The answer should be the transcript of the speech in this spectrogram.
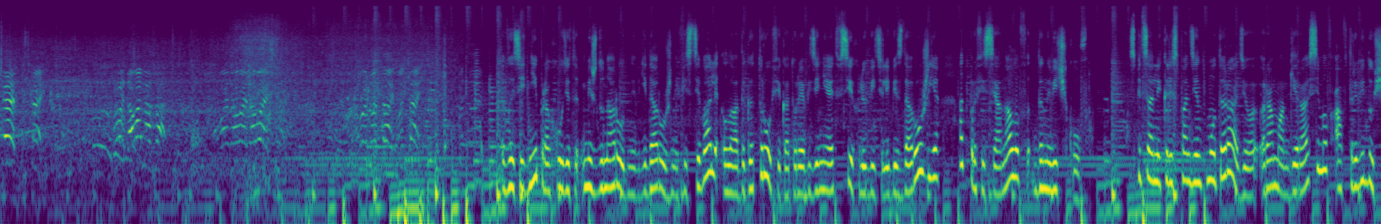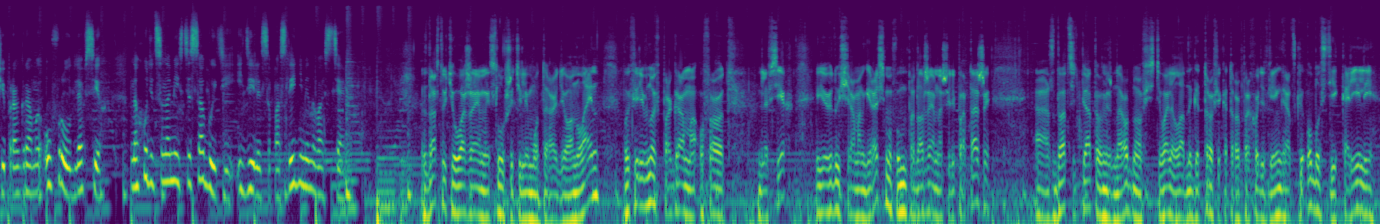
Отпускай, отпускай. Давай, давай назад. Давай, давай, давай. Давай, мотай, мотай. В эти дни проходит международный внедорожный фестиваль «Ладога Трофи», который объединяет всех любителей бездорожья от профессионалов до новичков. Специальный корреспондент Моторадио Роман Герасимов, автор и ведущий программы «Оффроуд для всех», находится на месте событий и делится последними новостями. Здравствуйте, уважаемые слушатели Моторадио Онлайн. В эфире вновь программа «Оффроуд для всех». Ее ведущий Роман Герасимов. И мы продолжаем наши репортажи а, с 25-го международного фестиваля «Ладога Трофи», который проходит в Ленинградской области и Карелии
